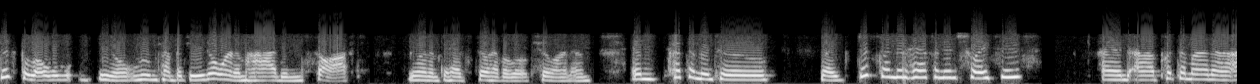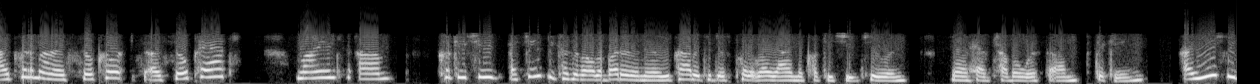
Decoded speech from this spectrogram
just below, you know, room temperature. You don't want them hot and soft. You want them to have still have a little chill on them, and cut them into like just under half an inch slices, and uh, put them on a. I put them on a silco a silpat lined um, cookie sheet. I think because of all the butter in there, you probably could just put it right on the cookie sheet too, and not have trouble with um, sticking. I usually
